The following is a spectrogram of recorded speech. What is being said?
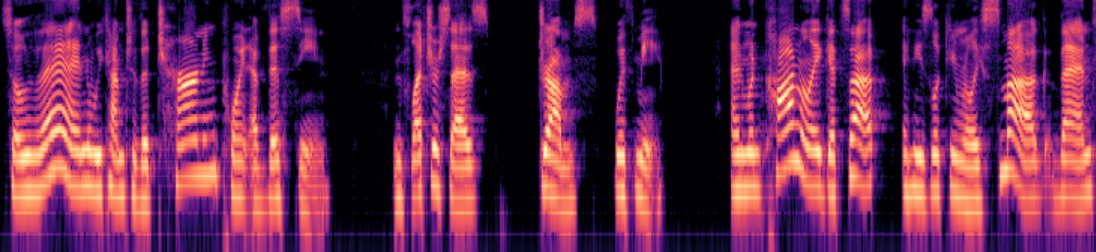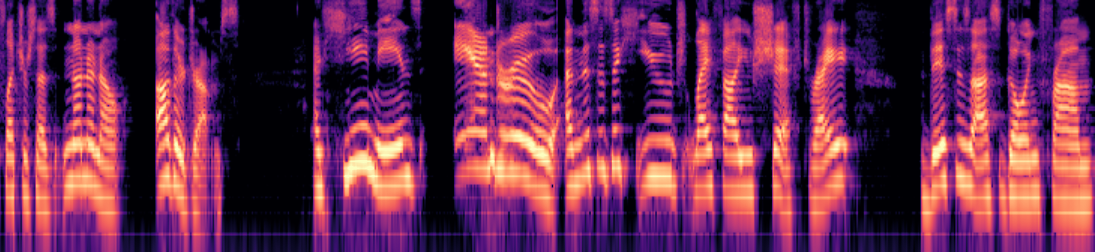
So then we come to the turning point of this scene. And Fletcher says, drums with me. And when Connolly gets up and he's looking really smug, then Fletcher says, No, no, no, other drums. And he means Andrew. And this is a huge life value shift, right? This is us going from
